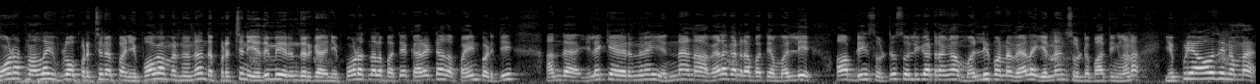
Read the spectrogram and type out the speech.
போனதுனால இவ்வளோ பிரச்சனைப்பா. நீ போகாமல் இருந்தா அந்த பிரச்சனை எதுவுமே இருந்திருக்காது. நீ போனதுனால பார்த்தியா கரெக்டாக அதை பயன்படுத்தி அந்த இலக்கியம் இருந்தனே என்ன நான் வேலை கட்டுறேன் பார்த்தியா மல்லி? அப்படின்னு சொல்லிட்டு சொல்லி காட்டுறாங்க. மல்லி பண்ண வேலை என்னன்னு சொல்லிட்டு பார்த்தீங்களன்னா எப்படியாவது நம்ம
